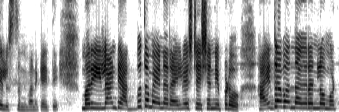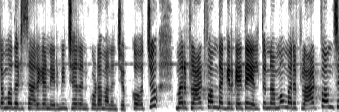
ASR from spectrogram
తెలుస్తుంది మనకైతే. మరి ఇలాంటి అద్భుతమైన రైల్వే స్టేషన్ ఇప్పుడు హైదరాబాద్ నగరంలో మొట్టమొదటిసారిగా నిర్మించారని కూడా మనం చెప్పుకోవచ్చు. మరి ప్లాట్ఫామ్ దగ్గరికి అయితే వెళ్తున్నాము. మరి ప్లాట్ఫామ్స్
